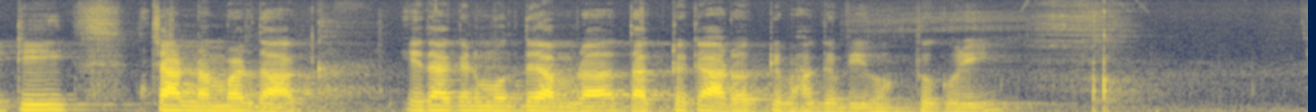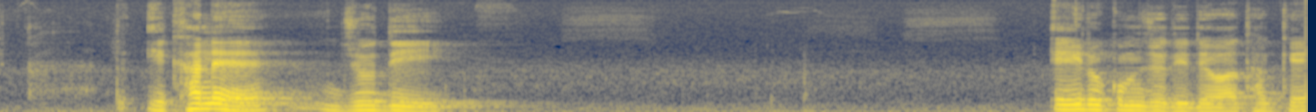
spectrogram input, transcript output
এটি চার নাম্বার দাগ। এ দাগের মধ্যে আমরা দাগটাকে আরও একটি ভাগে বিভক্ত করি। এখানে যদি এই রকম যদি দেওয়া থাকে,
